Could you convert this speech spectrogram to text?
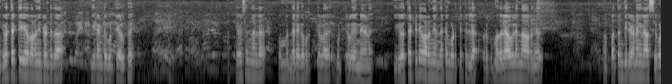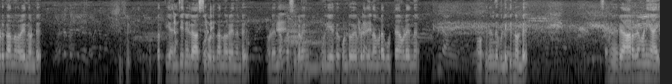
ഇരുപത്തെട്ട് രൂപ പറഞ്ഞിട്ടുണ്ട് ഇതാ ഈ രണ്ട് കുട്ടികൾക്ക്. അത്യാവശ്യം നല്ല കൊമ്പും തലയൊക്കെ വൃത്തിയുള്ള കുട്ടികൾ തന്നെയാണ്. ഇരുപത്തെട്ട് രൂപ പറഞ്ഞ് എന്നിട്ടും കൊടുത്തിട്ടില്ല. അവർക്ക് മുതലാവില്ലെന്നാണ് പറഞ്ഞത്. മുപ്പത്തഞ്ച് രൂപയാണെങ്കിൽ ലാസ്റ്റ് കൊടുക്കാമെന്ന് പറയുന്നുണ്ട്. മുപ്പത്തി അഞ്ചിന് ലാസ്റ്റ് കൊടുക്കാമെന്ന് പറയുന്നുണ്ട്. അവിടെ നിന്ന് പശുക്കളെ മൂരിയൊക്കെ കൊണ്ടുപോയപ്പോഴത്തേക്ക് നമ്മുടെ കുട്ട അവിടെ നിന്ന് നോക്കി നിന്ന് വിളിക്കുന്നുണ്ട്. സമയം ഒരു ആറര മണിയായി.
